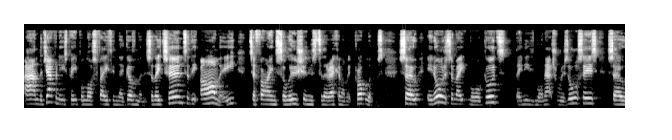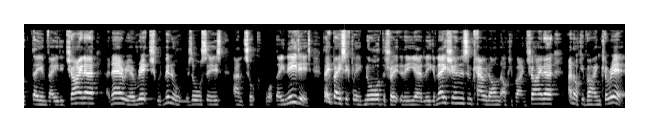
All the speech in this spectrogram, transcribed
and the Japanese people lost faith in their government. So they turned to the army to find solutions to their economic problems. So in order to make more goods, they needed more natural resources, so they invaded China, an area rich with mineral resources, and took what they needed. They basically ignored the, the uh, League of Nations and carried on occupying China and occupying Korea.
